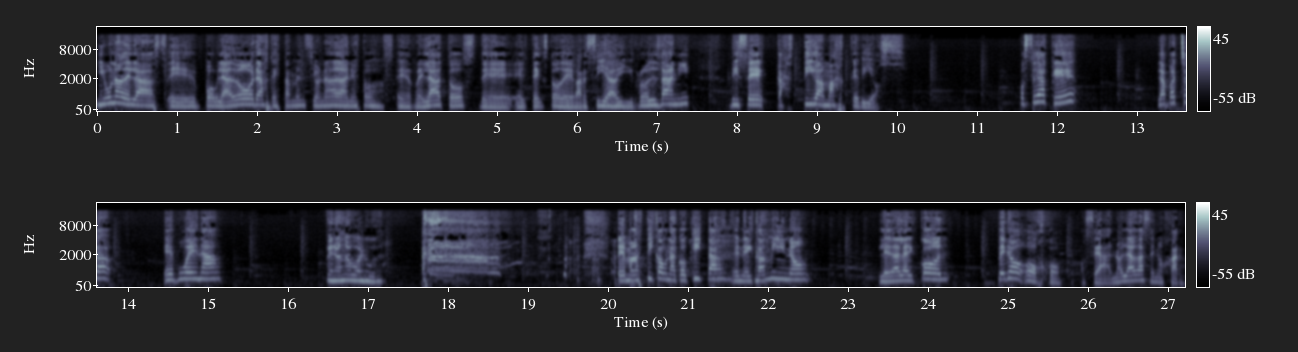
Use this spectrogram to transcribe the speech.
Y una de las eh, pobladoras que está mencionada en estos eh, relatos del texto de García y Roldani dice, castiga más que Dios. O sea que la Pacha es buena, Pero no boluda. te mastica una coquita en el camino, le da el alcohol, pero ojo, o sea, no la hagas enojar.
